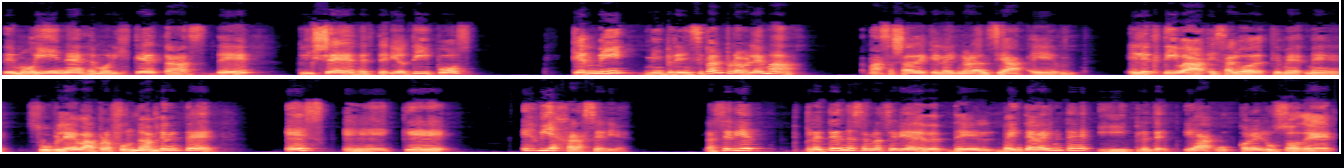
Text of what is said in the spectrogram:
de moines, de morisquetas, de clichés, de estereotipos, que mi, mi principal problema, más allá de que la ignorancia eh, electiva es algo que me, subleva profundamente, es eh, que es vieja la serie. La serie pretende ser una serie del 2020 y, con el uso de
